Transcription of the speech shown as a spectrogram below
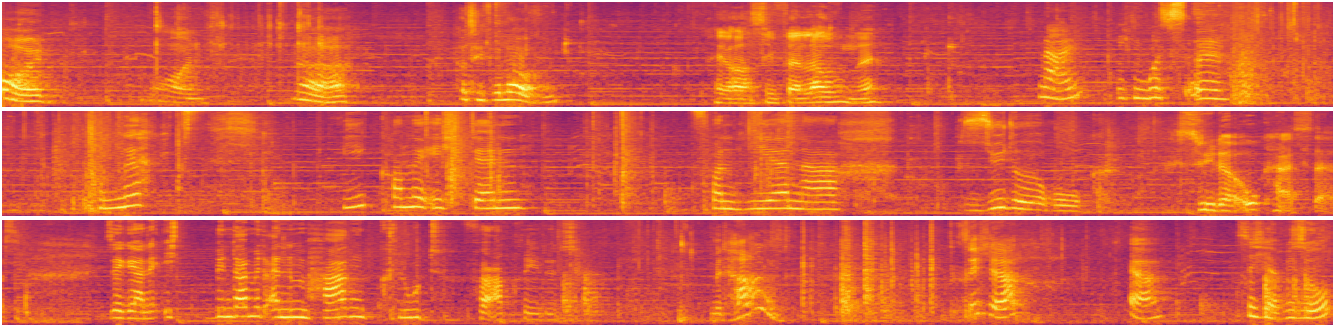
Moin. Moin. Na, hat sich verlaufen? Ja, sie verlaufen, ne? Nein, ich muss. Äh, Sekunde. Wie komme ich denn von hier nach Süderog? Süderog heißt das. Sehr gerne. Ich bin da mit einem Hagenklut verabredet. Mit Hagen? Sicher? Ja, sicher. Wieso?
